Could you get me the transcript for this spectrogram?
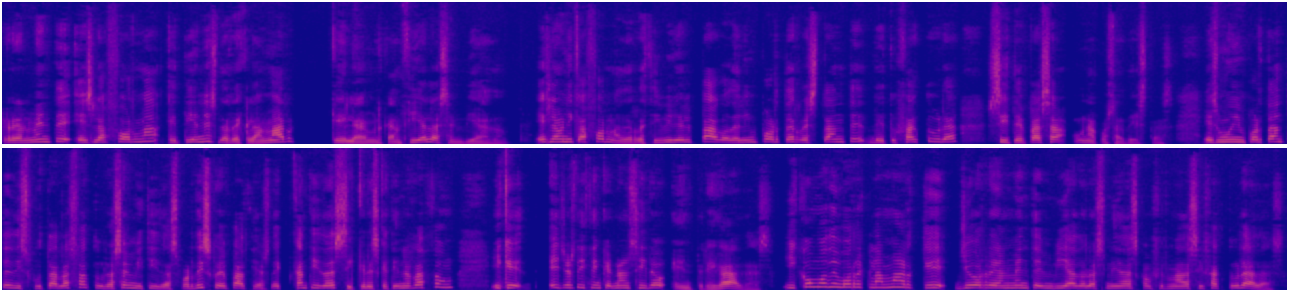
realmente es la forma que tienes de reclamar que la mercancía la has enviado. Es la única forma de recibir el pago del importe restante de tu factura si te pasa una cosa de estas. Es muy importante disputar las facturas emitidas por discrepancias de cantidades si crees que tienes razón y que ellos dicen que no han sido entregadas. ¿Y cómo debo reclamar que yo realmente he enviado las unidades confirmadas y facturadas?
